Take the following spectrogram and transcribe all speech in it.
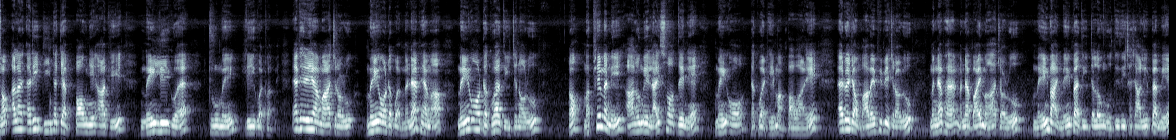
နော်အဲ့ဒီကီးတစ်ကက်ပေါင်းခြင်းအပြင် main လေးခွက်ဒူ main လေးခွက်ထွက်မယ်အဲ့ဒီနေရာမှာကျွန်တော်တို့ main order တစ်ခွက်မနက်ဖြန်မှာ main order တစ်ခွက်ဒီကျွန်တော်တို့เนาะမဖြစ်မနေအားလုံးပဲ live shot တဲ့နဲ့ main or တစ်ခွက်ထဲမှာပါပါတယ်အဲ့အတွက်ကြောင့်ဘာပဲဖြစ်ဖြစ်ကျွန်တော်တို့မနက်ဖြန်မနက်ပိုင်းမှာကျွန်တော်တို့ main ပိုင်း main ပတ်ဒီတစ်လုံးကိုတည်တည်ချာချာလေးပတ်မယ်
